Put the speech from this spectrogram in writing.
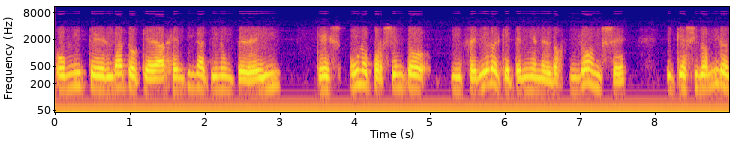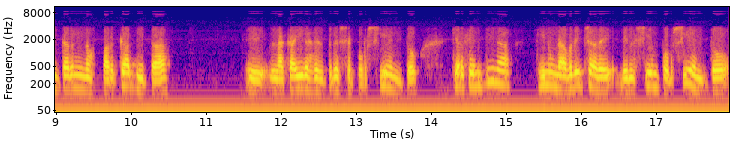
omite el dato que Argentina tiene un PBI que es 1% inferior al que tenía en el 2011 y que si lo miro en términos per cápita, eh, la caída es del 13%, que Argentina tiene una brecha de, del 100%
